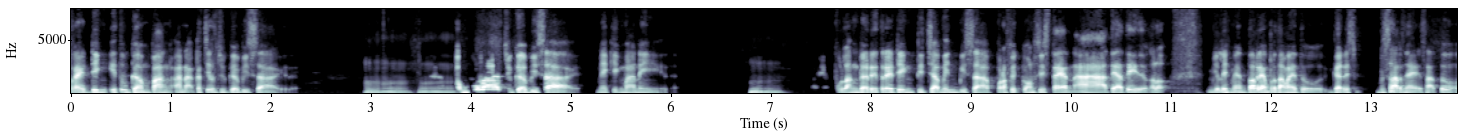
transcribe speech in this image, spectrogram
trading itu gampang, anak kecil juga bisa. Gitu. Hmm, hmm. Pemula juga bisa making money. Gitu. Hmm. Pulang dari trading dijamin bisa profit konsisten. Nah, hati-hati kalau milih mentor yang pertama itu garis besarnya ya satu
